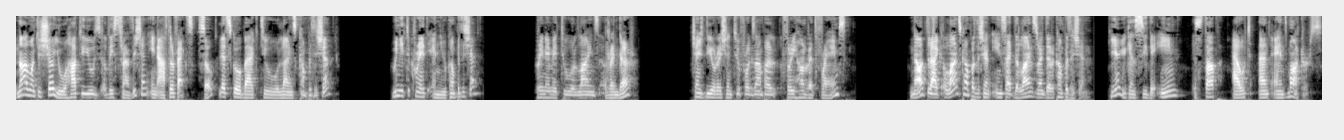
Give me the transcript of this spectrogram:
now I want to show you how to use this transition in After Effects. So let's go back to lines composition. We need to create a new composition. Rename it to lines render. Change the duration to, for example, 300 frames. Now drag lines composition inside the lines render composition. Here you can see the in, stop, out, and end markers.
